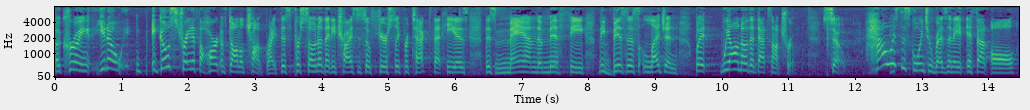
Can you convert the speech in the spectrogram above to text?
accruing. You know, it goes straight at the heart of Donald Trump, right? This persona that he tries to so fiercely protect, that he is this man, the myth, the, the business legend. But we all know that that's not true. So, how is this going to resonate, if at all,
